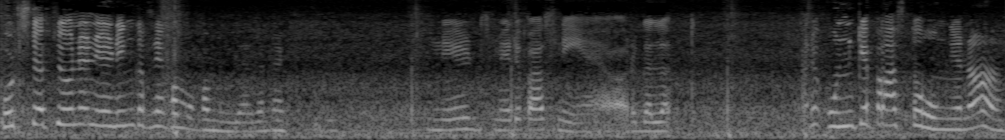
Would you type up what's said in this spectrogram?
footstep से उन्हें नेडिंग करने का मौका मिल जाएगा नेक्स्ट नेड्स मेरे पास नहीं है यार गलत। अरे उनके पास तो होंगे ना।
